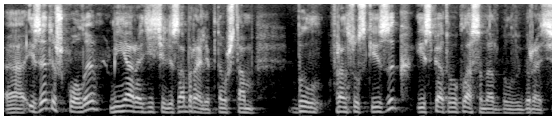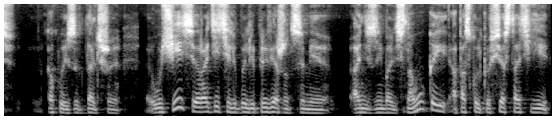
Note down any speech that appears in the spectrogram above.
Э, из этой школы меня родители забрали, потому что там был французский язык, и с пятого класса надо было выбирать какой язык дальше учить. Родители были приверженцами, они занимались наукой, а поскольку все статьи,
